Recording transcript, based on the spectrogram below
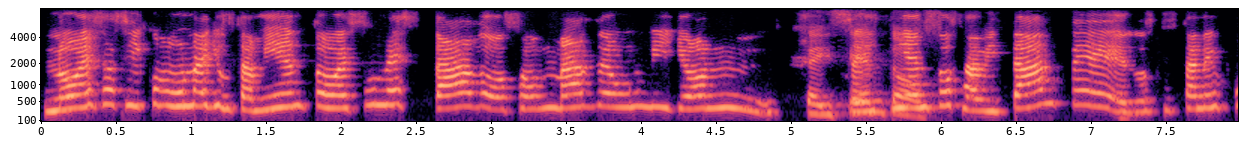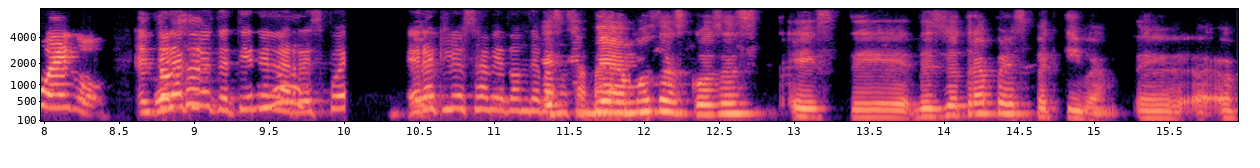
no es así como un ayuntamiento, es un estado, son más de un millón seiscientos habitantes los que están en juego. Entonces, que te tiene la respuesta Heraclio sabe dónde vamos a parar. Veamos las cosas este, desde otra perspectiva. Eh, eh,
